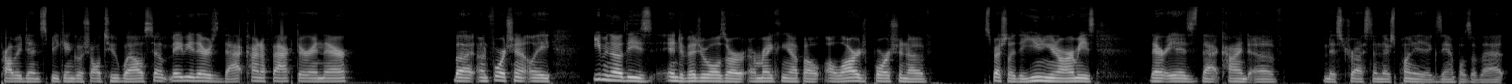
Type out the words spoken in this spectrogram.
probably didn't speak English all too well. So maybe there's that kind of factor in there. But unfortunately, even though these individuals are, are making up a, a large portion of, especially the Union armies, there is that kind of mistrust, and there's plenty of examples of that.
